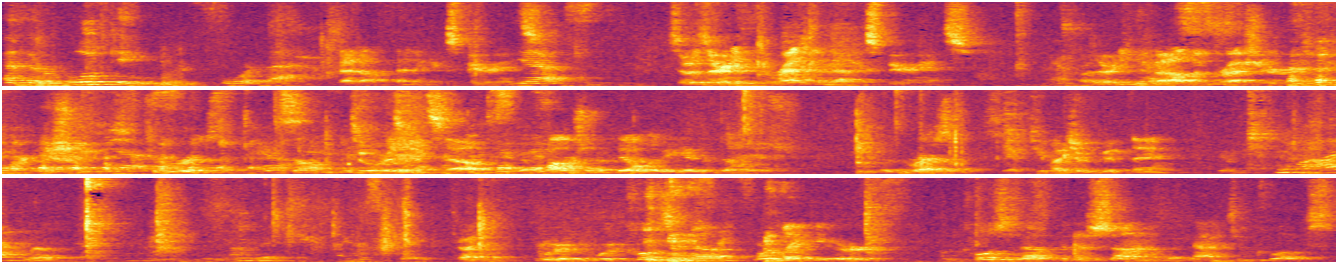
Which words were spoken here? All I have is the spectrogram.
and they're looking for that. That authentic experience. Yes. So is there any threat to that experience? Are there any Yes. development pressures or, yeah, Yes. Tourism itself, tourism itself? the functionability of the village, of the residents. Too much of a good thing? Well, I will. Go ahead. We're, we're close enough, we're like the earth. We're close enough to the sun, but not too close.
